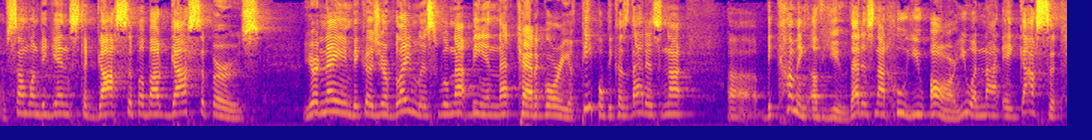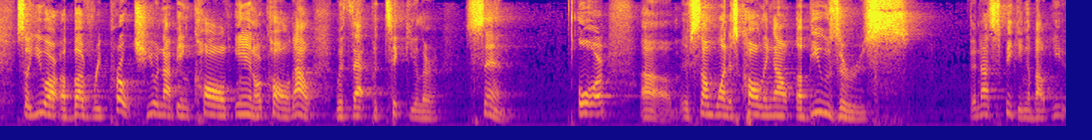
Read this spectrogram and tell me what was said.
If someone begins to gossip about gossipers, your name, because you're blameless, will not be in that category of people because that is not uh, becoming of you. That is not who you are. You are not a gossip, so you are above reproach. You are not being called in or called out with that particular sin. Or uh, if someone is calling out abusers, they're not speaking about you.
